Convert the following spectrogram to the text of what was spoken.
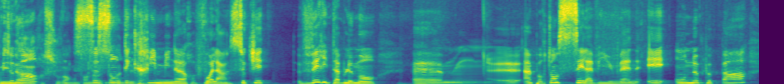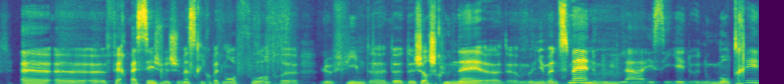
mineurs souvent. ce sont des crimes mineurs. Voilà. Hmm. Ce qui est véritablement euh, euh, important, c'est la vie humaine. Et on ne peut pas euh, euh, faire passer, je, m'inscris complètement au faux entre le film de, de, Georges Clooney, euh, de Monuments Men, où il a essayé de nous montrer,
